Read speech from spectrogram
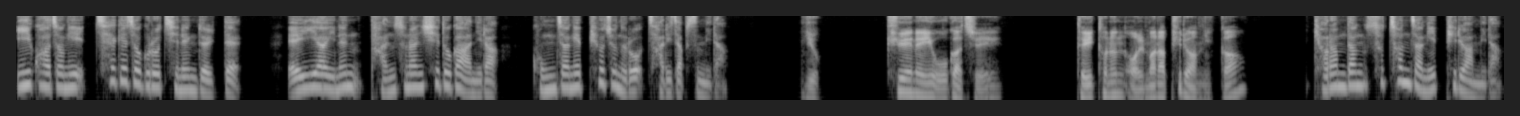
이 과정이 체계적으로 진행될 때 AI는 단순한 시도가 아니라 공장의 표준으로 자리 잡습니다. 6. Q&A 5가지. 데이터는 얼마나 필요합니까? 결함당 수천 장이 필요합니다.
